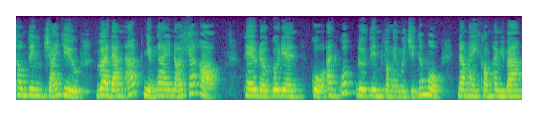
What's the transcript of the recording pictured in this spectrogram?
thông tin trái chiều và đàn áp những ai nói khác họ. Theo The Guardian của Anh Quốc đưa tin vào ngày 19 tháng 1 năm 2023.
